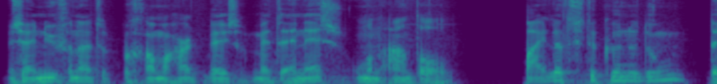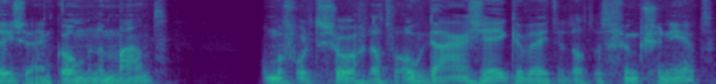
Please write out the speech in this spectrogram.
We zijn nu vanuit het programma hard bezig met de NS om een aantal pilots te kunnen doen, deze en komende maand. Om ervoor te zorgen dat we ook daar zeker weten dat het functioneert.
